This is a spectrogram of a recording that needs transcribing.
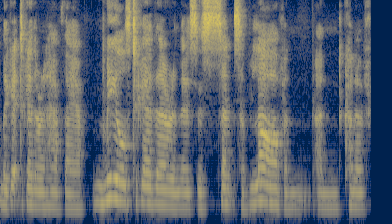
they get together and have they have meals together and there's this sense of love and and kind of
